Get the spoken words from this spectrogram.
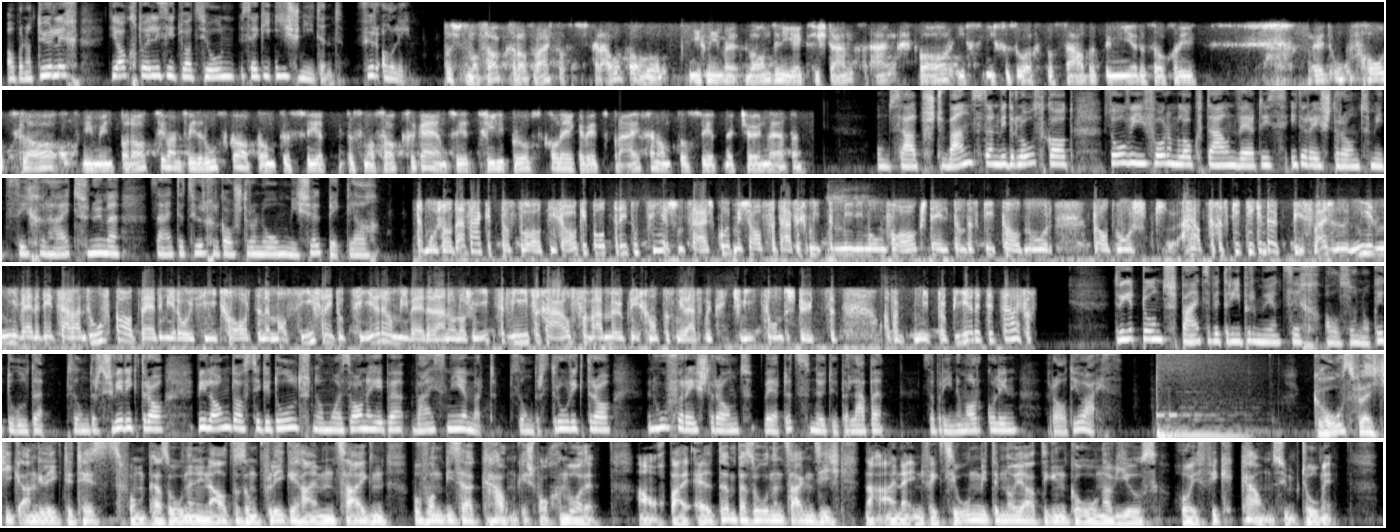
Aber natürlich, die aktuelle Situation sei einschneidend für alle. Das ist ein Massaker, also weißt, das ist grauenvoll. Ich nehme wahnsinnige Existenzängste wahr. Ich, ich versuche das selber bei mir so ein bisschen nicht aufkommen zu lassen und wir müssen parat sein, wenn es wieder aufgeht. Und es wird das Massaker geben und es wird viele Berufskollegen wird bereichen und das wird nicht schön werden. Und selbst wenn es dann wieder losgeht, so wie vor dem Lockdown, werde es in den Restaurants mit Sicherheit nicht mehr, sagt der Zürcher Gastronom Michel Beckler. Dann musst du halt auch sagen, dass du halt dein Angebot reduzierst und sagst, gut, wir arbeiten einfach mit dem Minimum von Angestellten und es gibt halt nur Bratwurst, hauptsächlich es gibt irgendetwas. Weißt du, wir, wir werden jetzt auch, wenn es aufgeht, werden wir unsere Karten massiv reduzieren und wir werden auch noch Schweizer Wein verkaufen, wenn möglich, und dass wir einfach wirklich die Schweiz unterstützen. Aber wir probieren jetzt einfach. Die Wirte und Beizenbetreiber müssen sich also noch gedulden. Besonders schwierig daran, wie lange das die Geduld noch muss anheben muss, weiss niemand. Besonders traurig daran, ein Haufen Restaurants werden es nicht überleben. Sabrina Markolin, Radio 1. Großflächig angelegte Tests von Personen in Alters- und Pflegeheimen zeigen, wovon bisher kaum gesprochen wurde. Auch bei älteren Personen zeigen sich nach einer Infektion mit dem neuartigen Coronavirus häufig kaum Symptome.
